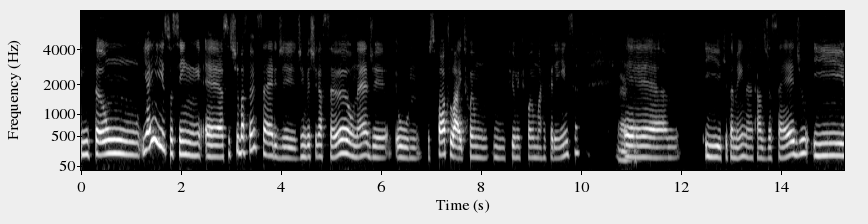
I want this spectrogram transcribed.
então, e é isso, assim, é, assisti bastante série de, de investigação, né, de, o, o Spotlight foi um, um, filme que foi uma referência, é. É, e que também, né, caso de assédio, e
